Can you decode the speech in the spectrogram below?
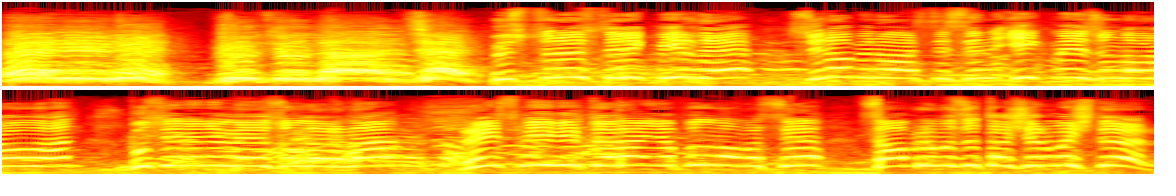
elini bütünden çek! Üstüne üstelik bir de Sinop Üniversitesi'nin ilk mezunları olan bu senenin mezunlarına resmi bir tören yapılmaması sabrımızı taşırmıştır.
